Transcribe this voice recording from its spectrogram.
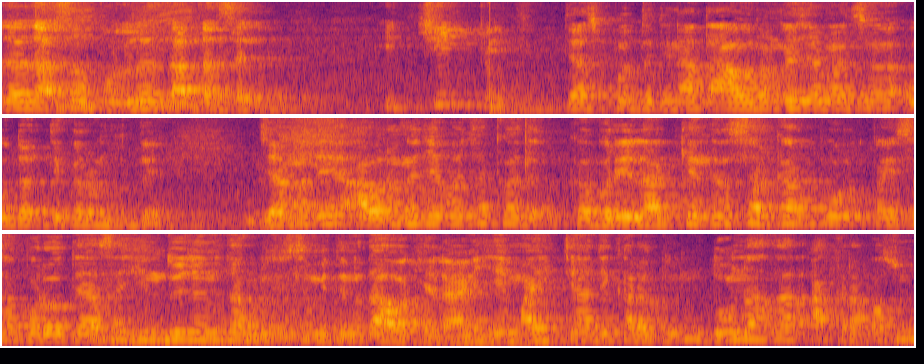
जर असं बोललं जात असेल ही चीप त्याच पद्धतीने आता औरंगजेबाचं उदात्तीकरण होते ज्यामध्ये औरंगजेबाच्या कबरीला केंद्र सरकार पैसा पुरवते असा हिंदू जनजागृती समितीने दावा केला. आणि हे माहिती अधिकारातून दोन हजार अकरा पासून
